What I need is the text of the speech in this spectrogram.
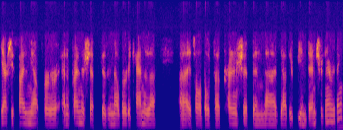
he actually signed me up for an apprenticeship because in Alberta, Canada, uh, it's all about apprenticeship and uh, you have to be indentured and everything.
